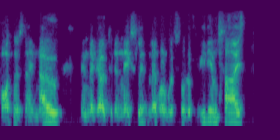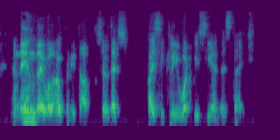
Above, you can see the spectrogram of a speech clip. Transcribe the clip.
partners they know, then they go to the next level with sort of medium sized, and then they will open it up. So that's basically what we see at this stage.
